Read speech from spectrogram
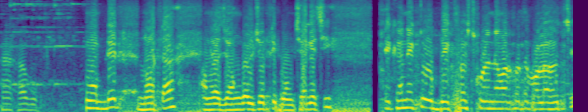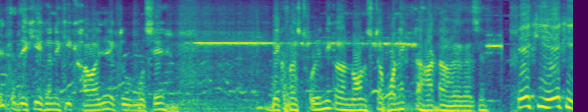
হ্যাঁ খাব। আপডেট নটা আমরা জঙ্গল চট্টি পৌঁছে গেছি। এখানে একটু ব্রেকফাস্ট করে নেওয়ার কথা বলা হচ্ছে তো দেখি এখানে কি খাওয়া যায় একটু বসে ব্রেকফাস্ট করে নি কারণ নন স্টপ অনেকটা হাঁটা হয়ে গেছে এ কি এ কি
